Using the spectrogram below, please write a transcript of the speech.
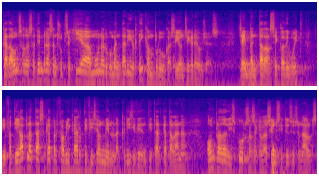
cada 11 de setembre se'ns obsequia amb un argumentari ric en provocacions i greuges. Ja inventada al segle XVIII, l'infatigable tasca per fabricar artificialment la crisi d'identitat catalana omple de discurs les declaracions institucionals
